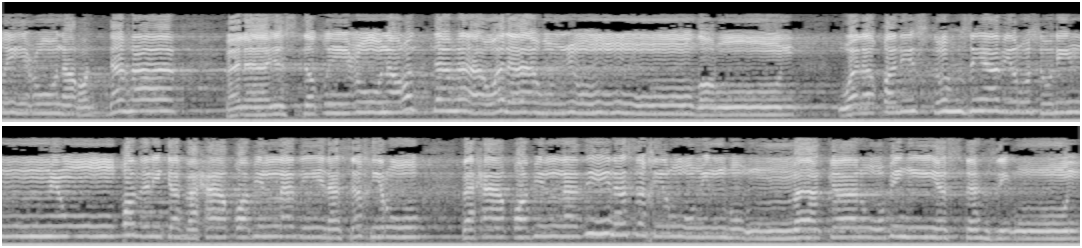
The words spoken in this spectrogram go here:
يستطيعون ردها فلا يستطيعون ردها ولا هم ينظرون. ولقد استهزئ برسل من قبلك فحاق بالذين سخروا فحاق بالذين سخروا منهم ما كانوا به يستهزئون.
